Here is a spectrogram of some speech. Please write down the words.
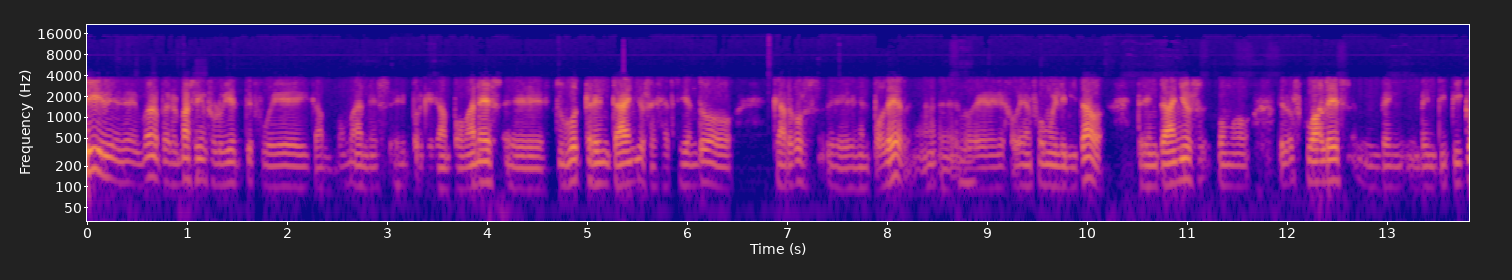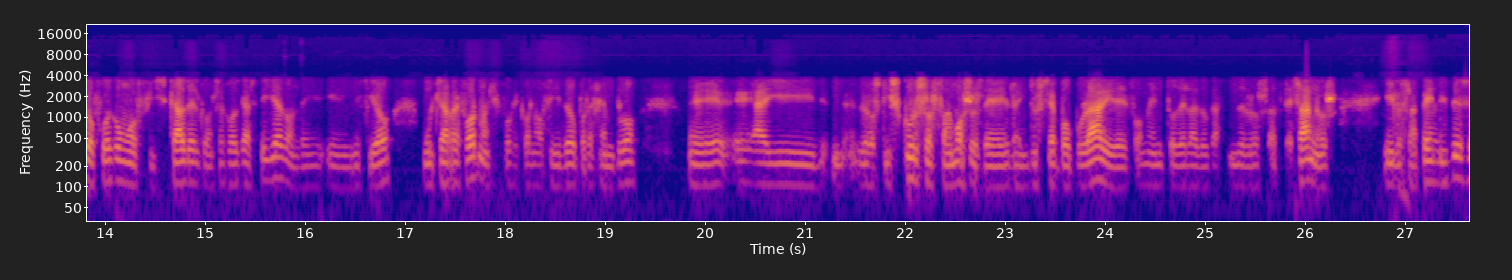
Sí, eh, bueno, pero el más influyente fue Campomanes, eh, porque Campomanes estuvo 30 años ejerciendo cargos en el poder. Lo de Joven fue muy limitado. 30 años, como de los cuales 20 y pico fue como fiscal del Consejo de Castilla, donde inició muchas reformas fue conocido, por ejemplo, eh, eh, hay los discursos famosos de la industria popular y del fomento de la educación de los artesanos y los apéndices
